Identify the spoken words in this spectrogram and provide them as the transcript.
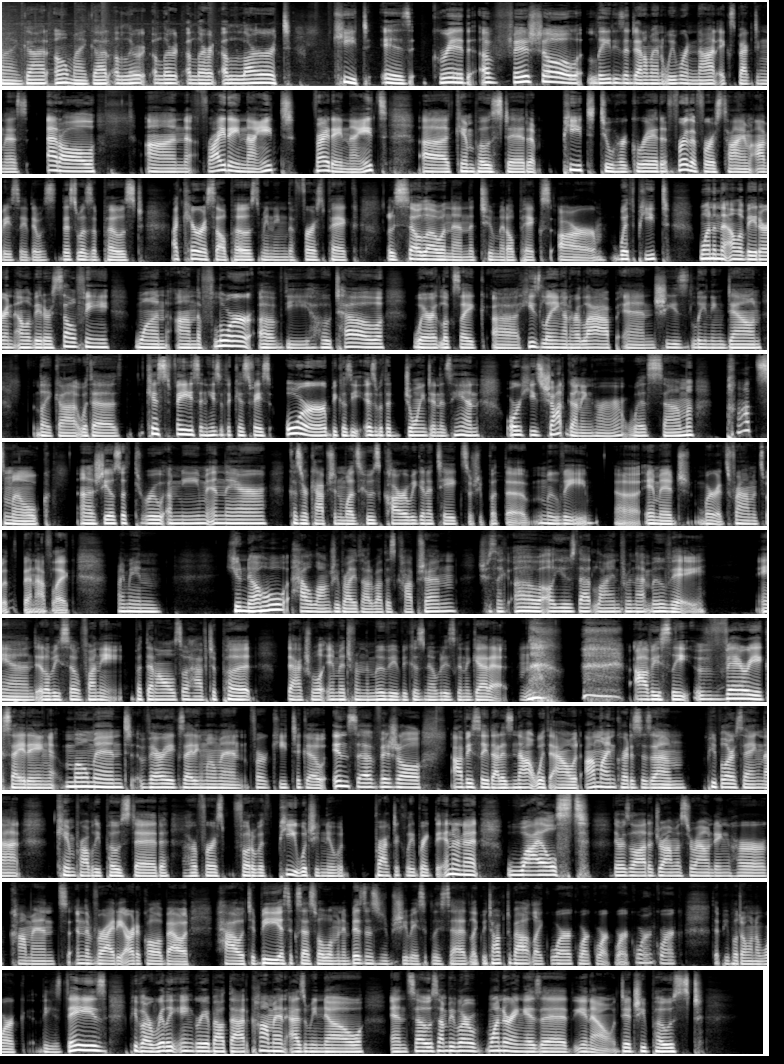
My God. Oh my God. Alert, alert, alert, alert. Keet is grid official. Ladies and gentlemen, we were not expecting this at all on Friday night. Friday night, uh, Kim posted Pete to her grid for the first time. Obviously, there was this was a post, a carousel post, meaning the first pick is solo, and then the two middle picks are with Pete one in the elevator, an elevator selfie, one on the floor of the hotel where it looks like uh, he's laying on her lap and she's leaning down like uh, with a kiss face and he's with a kiss face or because he is with a joint in his hand or he's shotgunning her with some pot smoke. Uh, she also threw a meme in there because her caption was whose car are we going to take? So she put the movie uh, image where it's from. It's with Ben Affleck. I mean, you know how long she probably thought about this caption. She was like, "Oh, I'll use that line from that movie, and it'll be so funny." But then I'll also have to put the actual image from the movie because nobody's gonna get it. Obviously, very exciting moment, very exciting moment for Key to go Insta official. Obviously, that is not without online criticism people are saying that Kim probably posted her first photo with Pete, which she knew would practically break the internet, whilst there was a lot of drama surrounding her comments in the Variety article about how to be a successful woman in business. She basically said, like we talked about, like work, work, work, work, work, work, that people don't want to work these days. People are really angry about that comment, as we know. And so some people are wondering, is it, you know, did she post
